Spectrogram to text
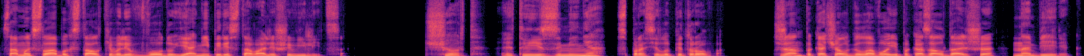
Самых слабых сталкивали в воду, и они переставали шевелиться. «Черт, это из-за меня?» — спросила Петрова. Жан покачал головой и показал дальше на берег.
